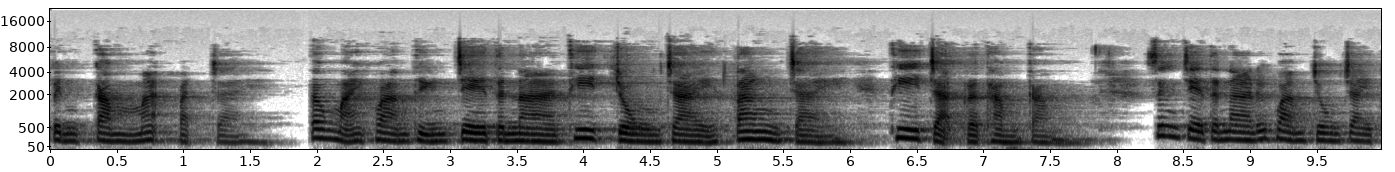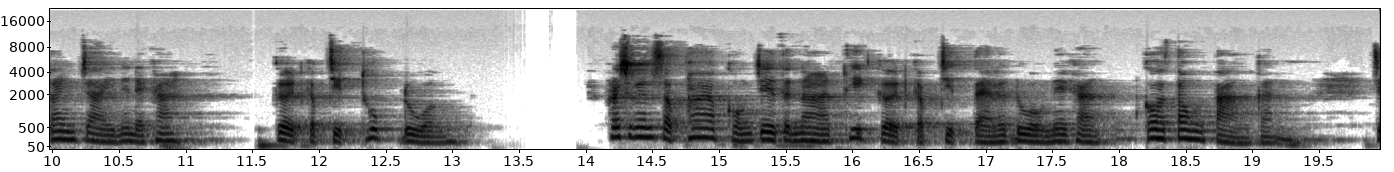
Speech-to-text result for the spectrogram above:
เป็นกรรมปัจจัย ต้องหมายความถึงเจตนาที่จงใจตั้งใจ ที่จะกระทำกรรม ซึ่งเจตนาด้วยความจงใจตั้งใจเนี่ยนะคะ เกิดกับจิตทุกดวง เพราะฉะนั้นสภาพของเจตนาที่เกิดกับจิตแต่ละดวงเนี่ยค่ะก็ต้องต่างกัน เจ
